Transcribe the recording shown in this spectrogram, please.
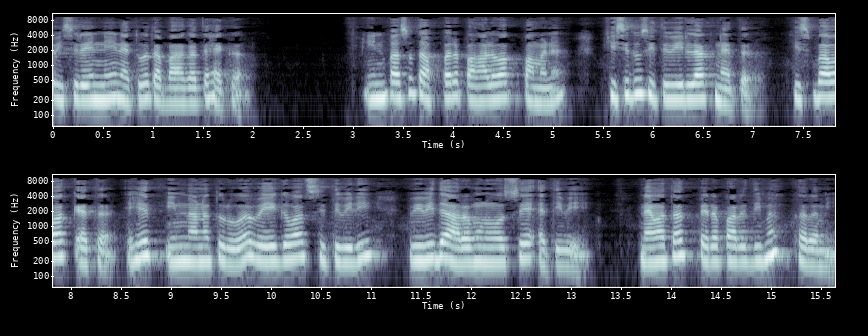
විසිරෙන්නේ නැතුව තබාගත හැක. ඉන්පසු තප්පර 15ක් පමණ කිසිදු සිතුවිල්ලක් නැත. හිස් බවක් ඇත. එහෙත් ඉන් අනතුරුව වේගවත් සිතුවිලි විවිධ අරමුණු ඔස්සේ ඇතිවේ. නැවතත් පෙර පරිදිම කරමි.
